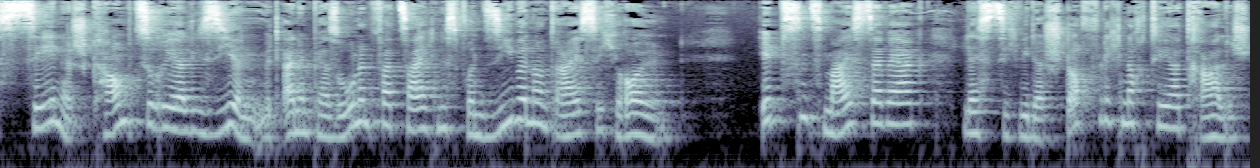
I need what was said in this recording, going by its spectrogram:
szenisch kaum zu realisieren, mit einem Personenverzeichnis von 37 Rollen. Ibsens Meisterwerk lässt sich weder stofflich noch theatralisch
